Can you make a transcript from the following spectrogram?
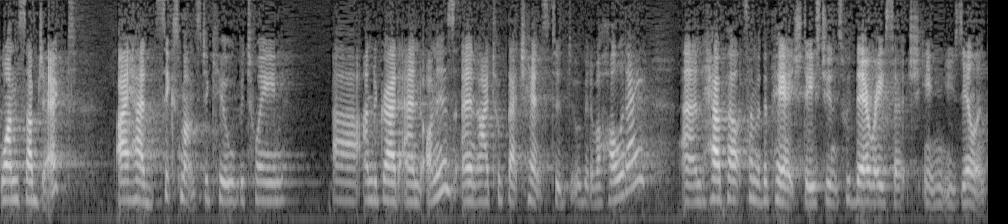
one subject, I had six months to kill between uh, undergrad and honours, and I took that chance to do a bit of a holiday and help out some of the PhD students with their research in New Zealand.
